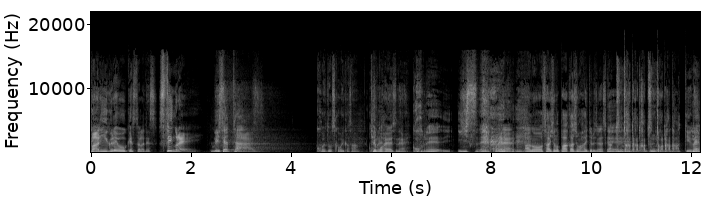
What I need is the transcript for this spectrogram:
バリー・グレーオーケストラです。スティングレイリセッターズこれどうですか及川さん。テンポ早いですね。これいいっすね。これね あの最初のパーカッション入ってるじゃないですか。ズンタカタカタカズンタカタカタっていうね。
